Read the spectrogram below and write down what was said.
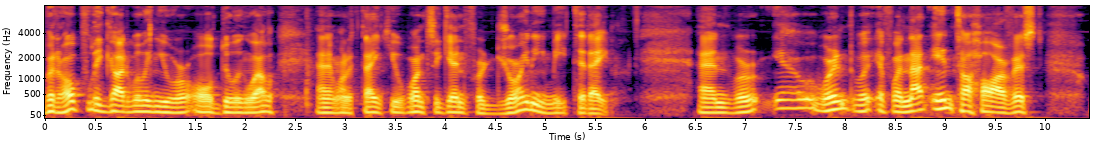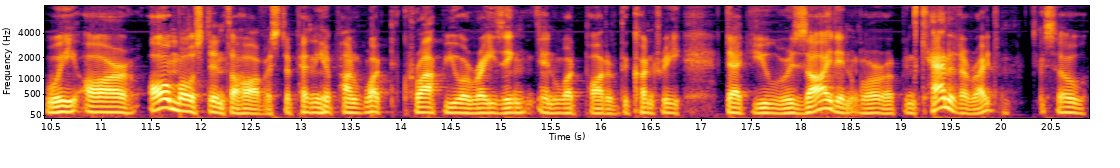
But hopefully, God willing, you are all doing well. And I want to thank you once again for joining me today. And we're, you know, we're in, if we're not into harvest, we are almost into harvest, depending upon what crop you are raising and what part of the country that you reside in, or up in Canada, right? So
